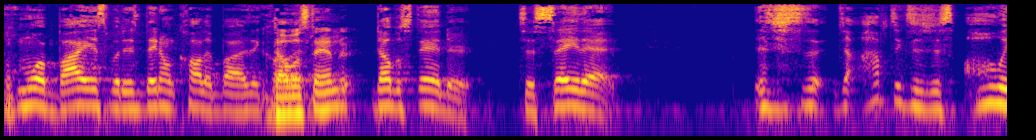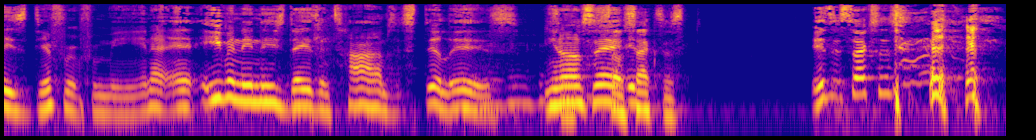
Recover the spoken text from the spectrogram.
More biased, but it's, they don't call it bias. They call Double standard? Double standard. To say that it's just, the optics is just always different for me, and, and even in these days and times, it still is. You know what I'm So saying? It- sexist. is it sexist?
